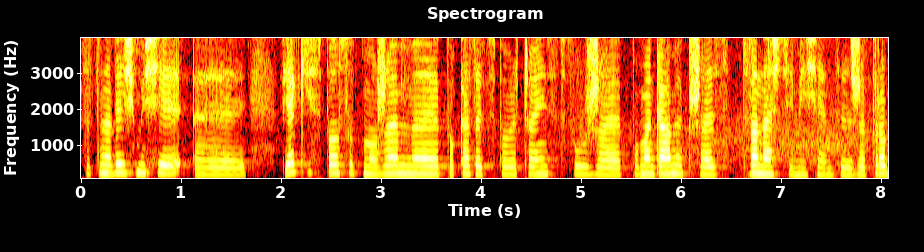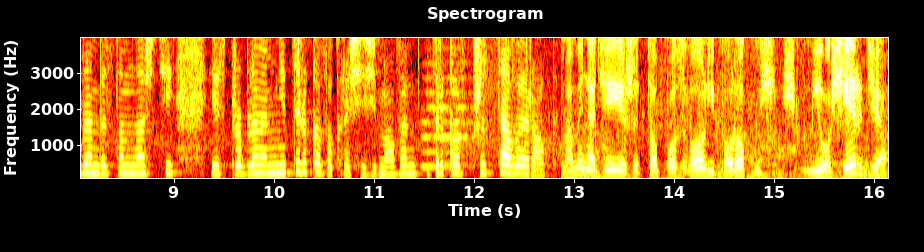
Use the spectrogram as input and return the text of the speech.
zastanawialiśmy się, e, w jaki sposób możemy pokazać społeczeństwu, że pomagamy przez 12 miesięcy, że problem bezdomności jest problemem nie tylko w okresie zimowym, tylko przez cały rok. Mamy nadzieję, że to pozwoli po roku miłosierdzia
